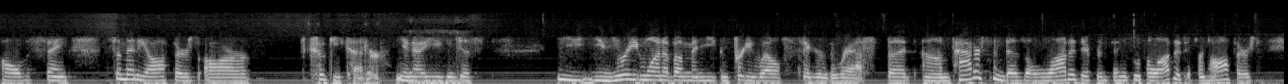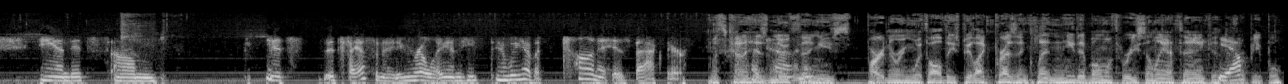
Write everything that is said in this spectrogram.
all the same. So many authors are cookie cutter. You know, you can just you, you read one of them and you can pretty well figure the rest. But um, Patterson does a lot of different things with a lot of different authors, and it's um, it's it's fascinating, really. And he and we have a ton of his back there. that's kind of his new thing. He's partnering with all these people, like President Clinton. He did one with recently, I think, and Yeah. people.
